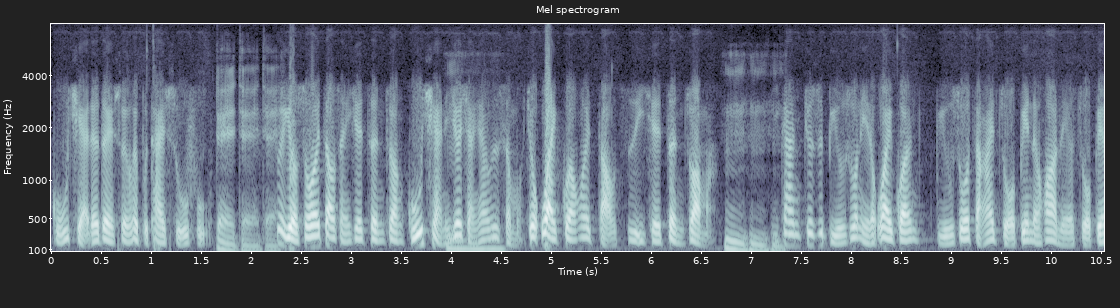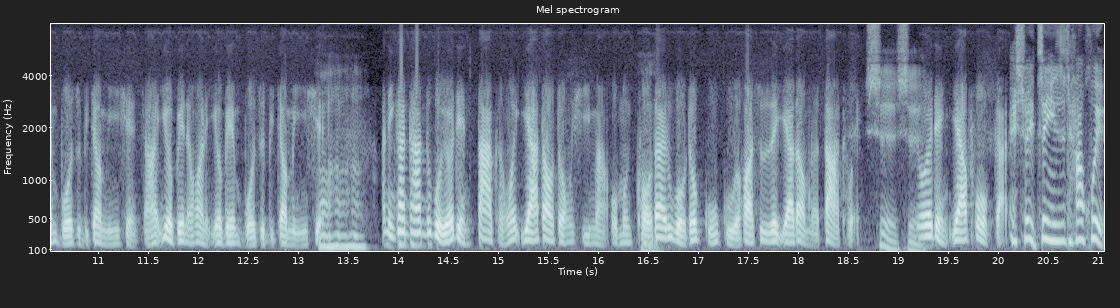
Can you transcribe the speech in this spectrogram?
鼓起来，对不对？所以会不太舒服。对对对。所以有时候会造成一些症状，鼓起来你就想象是什么？就外观会导致一些症状嘛。嗯嗯。你看，就是比如说你的外观，比如说长在左边的话，你的左边脖子比较明显；长在右边的话，你右边脖子比较明显。啊，你看它如果有点大，可能会压到东西嘛。我们口袋如果都鼓鼓的话，是不是压到我们的大腿？是是。有点压迫感，哎，所以郑医师他会，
